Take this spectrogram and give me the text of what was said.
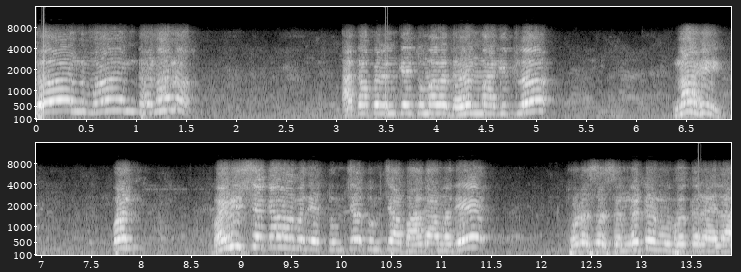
तन मन धनानं आतापर्यंत काही तुम्हाला धन मागितलं नाही पण भविष्य काळामध्ये तुमच्या तुमच्या भागामध्ये थोडस संघटन उभं करायला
